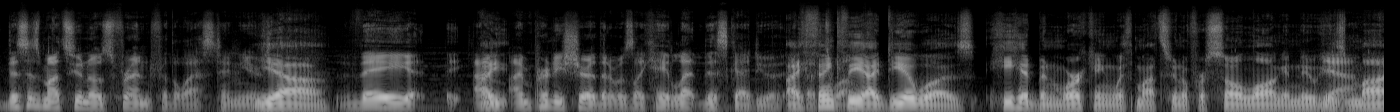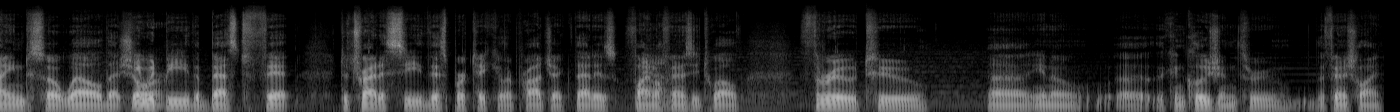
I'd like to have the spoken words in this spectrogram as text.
this is Matsuno's friend for the last ten years. yeah, They, I'm, I- am pretty sure that it was like, hey, let this guy do it. I think 12. the idea was he had been working with Matsuno for so long and knew his Yeah. mind so well that he would be the best fit to try to see this particular project, that is Final Yeah. Fantasy twelve, through to uh, you know, uh, the conclusion through the finish line.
